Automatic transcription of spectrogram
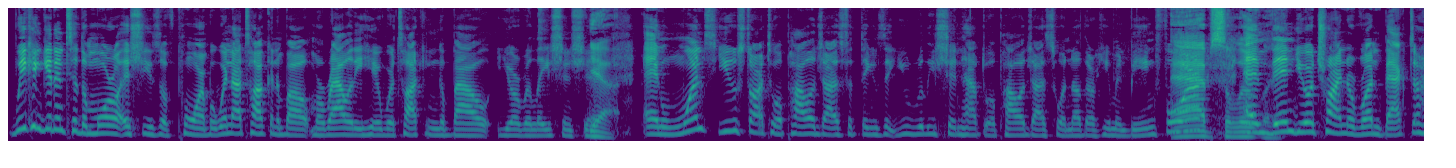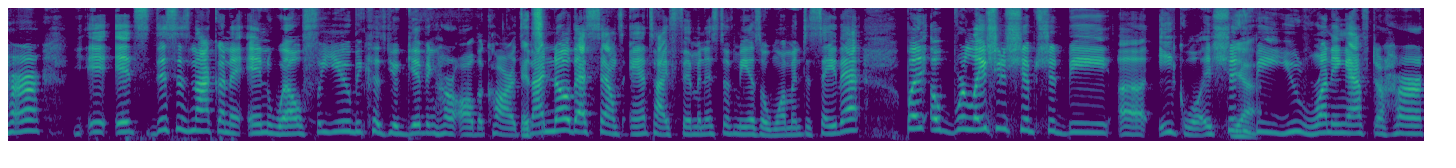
we can get into the moral issues of porn, but we're not talking about morality here. We're talking about your relationship. Yeah. And once you start to apologize for things that you really shouldn't have to apologize to another human being for, Absolutely. and then you're trying to run back to her, it, it's this is not going to end well for you because you're giving her all the cards. and I know that sounds anti-feminist of me as a woman to say that, but a relationship should be uh, equal. It shouldn't Yeah. be you running after her.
